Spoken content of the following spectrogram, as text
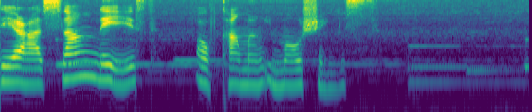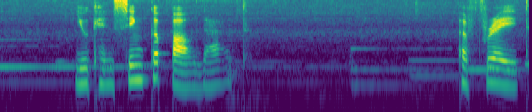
There are some lists of common emotions. You can think about that. Afraid,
